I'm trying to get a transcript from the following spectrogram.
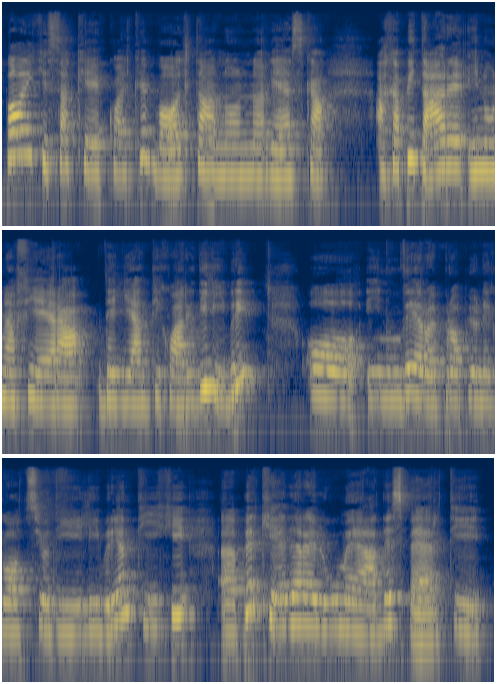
Poi chissà che qualche volta non riesca a capitare in una fiera degli antiquari di libri o in un vero e proprio negozio di libri antichi eh, per chiedere lume ad esperti.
